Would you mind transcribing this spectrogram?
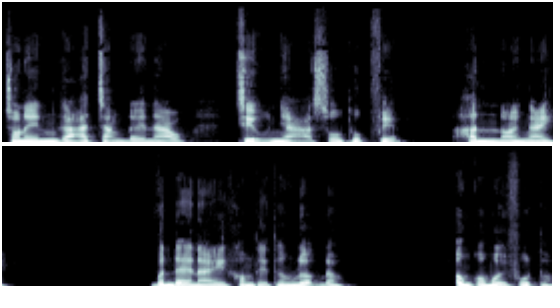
Cho nên gã chẳng đời nào chịu nhả số thuốc phiện. Hân nói ngay. Vấn đề này không thể thương lượng đâu. Ông có 10 phút thôi.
